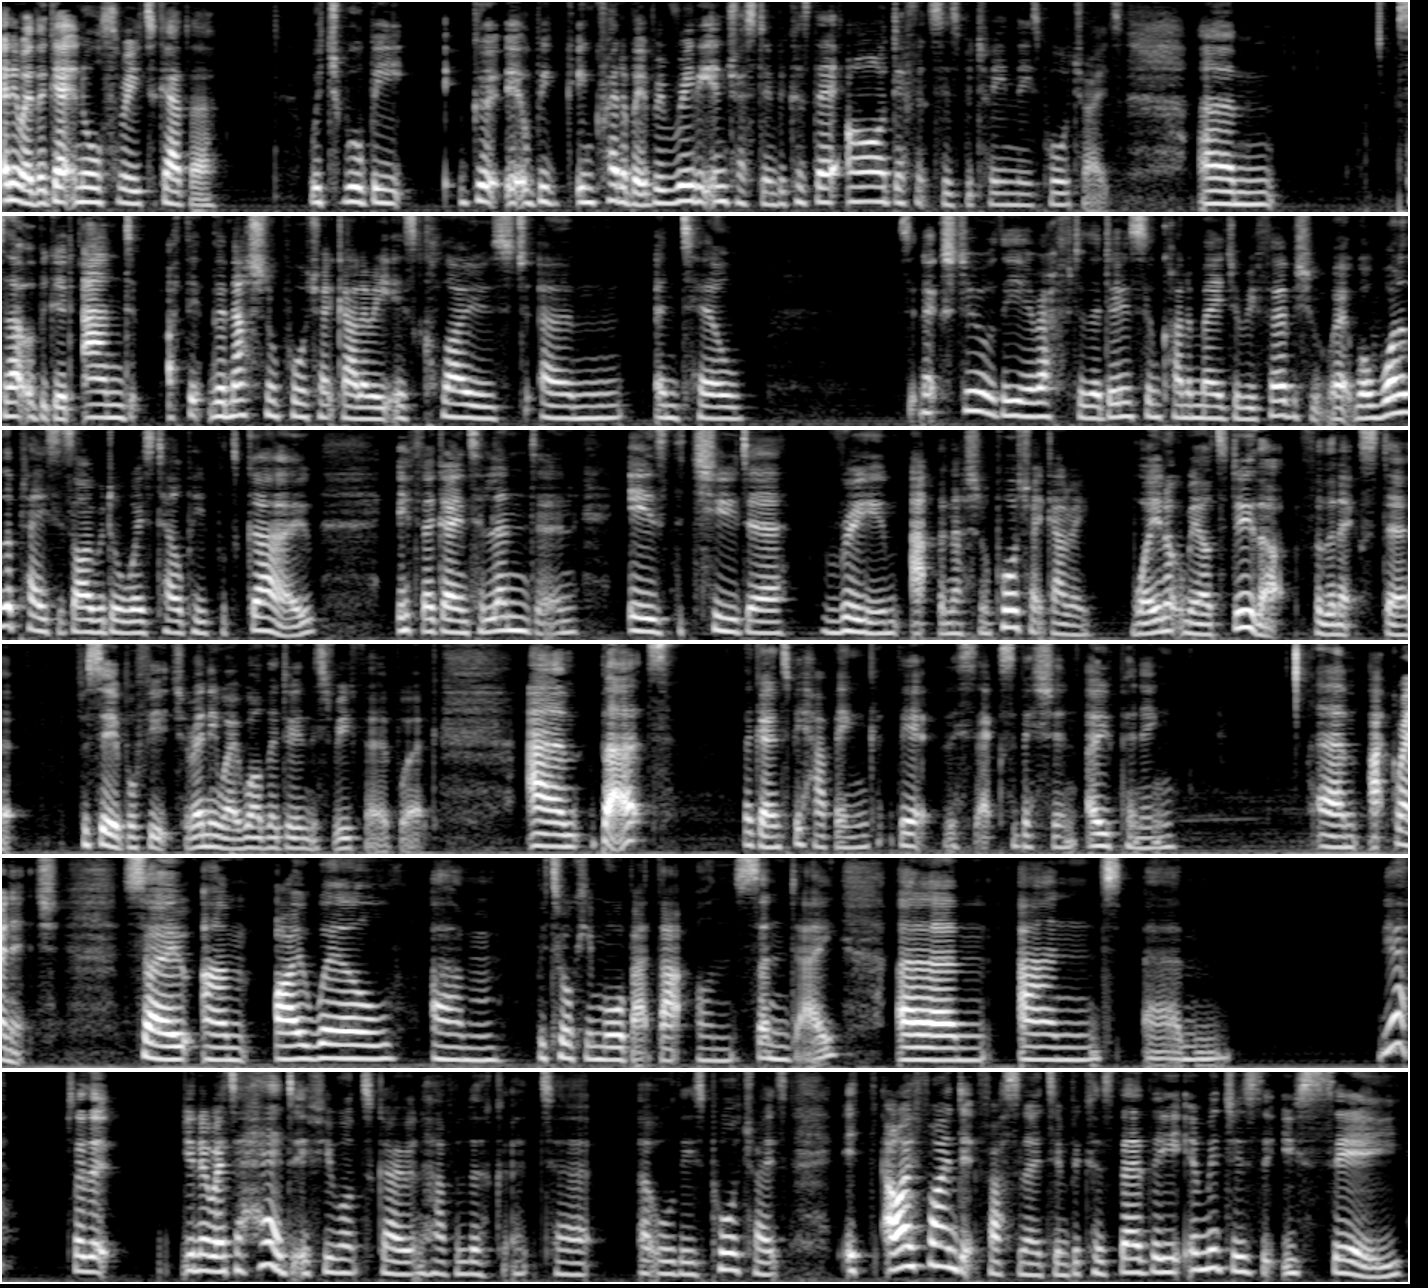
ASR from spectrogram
anyway, they're getting all three together, which will be good. It'll be incredible. It'll be really interesting because there are differences between these portraits. Um, so that would be good. And I think the National Portrait Gallery is closed um, until is it next year or the year after? They're doing some kind of major refurbishment work. Well, one of the places I would always tell people to go if they're going to London is the Tudor room at the National Portrait Gallery. Well, you're not going to be able to do that for the next uh, foreseeable future anyway, while they're doing this refurb work. Um, but they're going to be having the, this exhibition opening um, at Greenwich. So um, I will um, be talking more about that on Sunday. Um, and um, yeah, so that you know where to head if you want to go and have a look at uh, at all these portraits. It, I find it fascinating because they're the images that you see,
